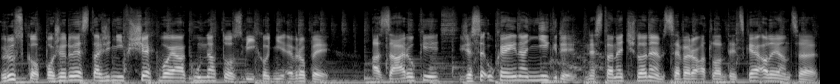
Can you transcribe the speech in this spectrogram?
Rusko požaduje stažení všech vojáků NATO z východní Evropy a záruky, že se Ukrajina nikdy nestane členem Severoatlantické aliance.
